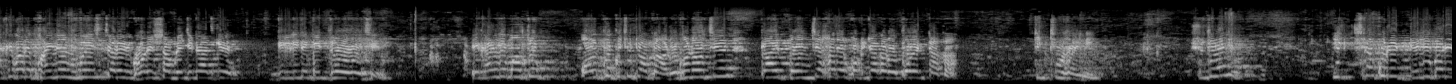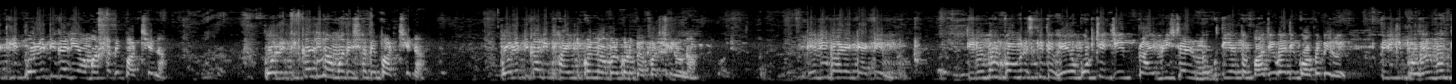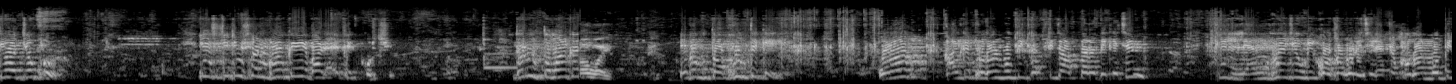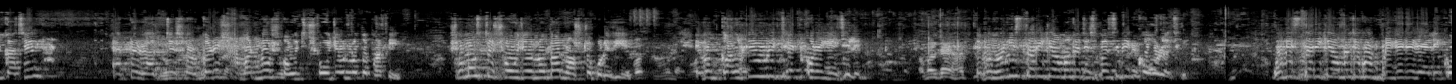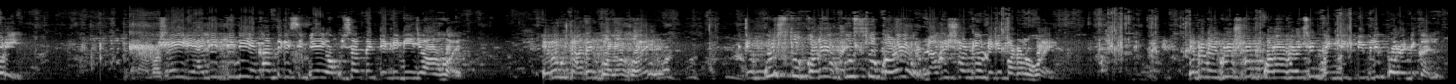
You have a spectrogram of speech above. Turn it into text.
একেবারে ফাইন্যান্স মিনিস্টারের ঘরের সামনে, যেটা আজকে দিল্লিতে বিদ্রোহ হয়েছে। এখানে মাত্র অল্প কিছু টাকা, আর ওখানে হচ্ছে প্রায় পঞ্চাশ হাজার কোটি টাকার ওপরের টাকা। কিচ্ছু হয়নি। সুতরাং ইচ্ছা করে ডেলিভারেটলি পলিটিক্যালি আমার সাথে পারছে না। পলিটিক্যালি আমাদের সাথে পারছে না। পলিটিক্যালি ফাইট করলে আমার কোনো ব্যাপার ছিল না। ডেলিভারেট অ্যাটেম্প তৃণমূল কংগ্রেস কিন্তু হেয় করছে যে প্রাইম মিনিস্টারের মুখ দিয়ে এত বাজে বাজে কথা বেরোয়। তিনি কি প্রধানমন্ত্রী হওয়ার যোগ্য? ইনস্টিটিউশন গুলোকে এবার এফেক্ট করছে। ধরুন তোমার কাছে এবং তখন থেকে ওরা কালকে প্রধানমন্ত্রীর বক্তৃতা আপনারা দেখেছেন। কি ল্যাঙ্গুয়েজে উনি কথা বলেছেন। একটা প্রধানমন্ত্রীর কাছে একটা রাজ্য সরকারের সামান্য সৌজন্যতা থাকে। সমস্ত সৌজন্যতা নষ্ট করে দিয়ে। এবং কালকে উনি থ্রেট করে গিয়েছিলেন। এবং উনিশ তারিখে আমার কাছে স্পেসিফিক খবর আছে। উনিশ তারিখে আমরা যখন ব্রিগেডে র্যালি করি সেই র্যালির দিনই এখান থেকে সিবিআই অফিসারদের ডেকে নিয়ে যাওয়া হয়। এবং তাদের বলা হয় যে কুস্ত করে কুস্ত করে নাগেশ্বরকেও ডেকে পাঠানো হয়। এবং এগুলো সব করা হয়েছে ভিন্ডিকটিভলি পলিটিক্যালি।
